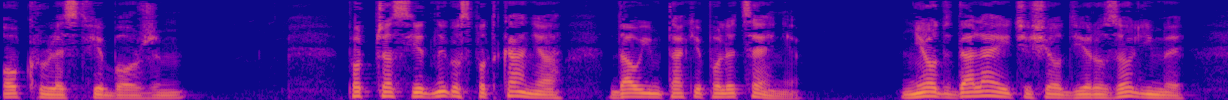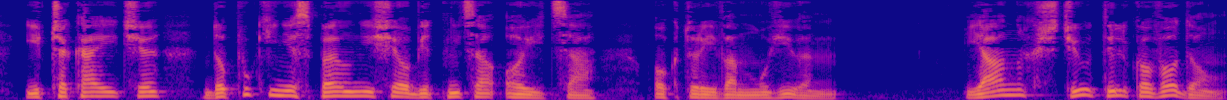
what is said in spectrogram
o Królestwie Bożym. Podczas jednego spotkania dał im takie polecenie. Nie oddalajcie się od Jerozolimy i czekajcie, dopóki nie spełni się obietnica Ojca, o której wam mówiłem. Jan chrzcił tylko wodą,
